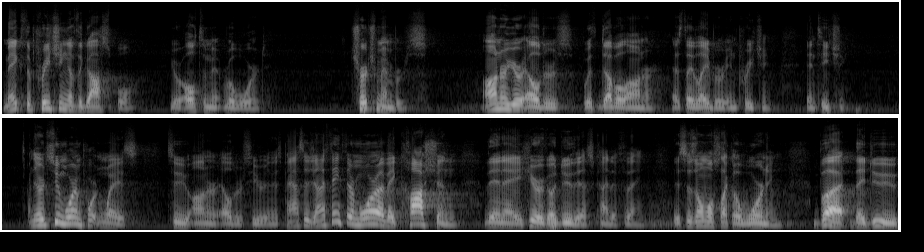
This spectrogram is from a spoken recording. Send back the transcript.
Make the preaching of the gospel your ultimate reward. Church members, honor your elders with double honor as they labor in preaching and teaching. And there are two more important ways to honor elders here in this passage, and I think they're more of a caution than a here, go do this kind of thing. This is almost like a warning, but they do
